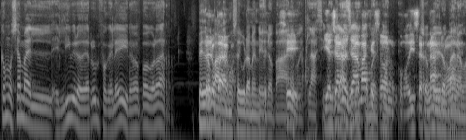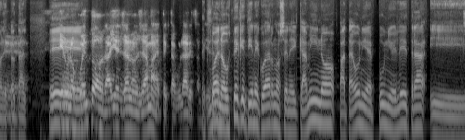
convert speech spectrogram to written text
¿cómo se llama el, libro de Rulfo que leí? No me puedo acordar. Pedro, Páramo, seguramente. Pedro Páramo, el clásico. Y el Ya no llama, que son, como dice Hernán. Pedro Páramo, este, total. Tiene unos eh, cuentos ahí en Ya nos llama espectaculares también. Bueno, usted que tiene cuadernos en el camino, Patagonia de puño y letra, y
